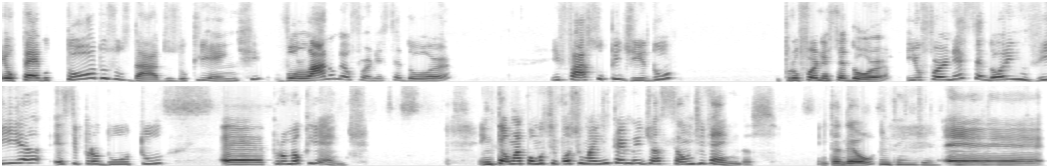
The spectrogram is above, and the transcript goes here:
eu pego todos os dados do cliente, vou lá no meu fornecedor e faço o pedido para o fornecedor e o fornecedor envia esse produto é, para o meu cliente. Então é como se fosse uma intermediação de vendas, entendeu? Entendi. É,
